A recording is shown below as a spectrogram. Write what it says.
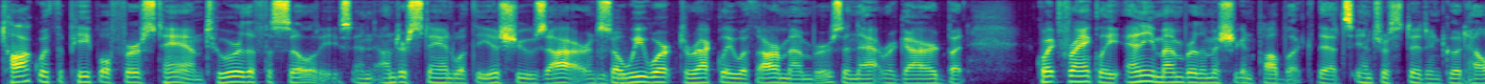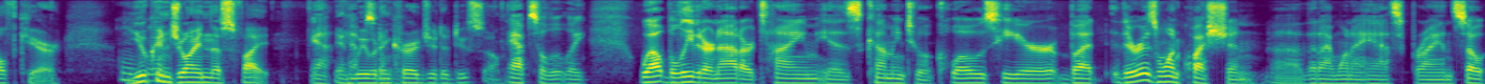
talk with the people firsthand, tour the facilities, and understand what the issues are. And mm-hmm. so we work directly with our members in that regard. But quite frankly, any member of the Michigan public that's interested in good health care, mm-hmm. you can join this fight. Yeah, and absolutely. we would encourage you to do so. Absolutely. Well, believe it or not, our time is coming to a close here, but there is one question uh, that I want to ask Brian. So,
